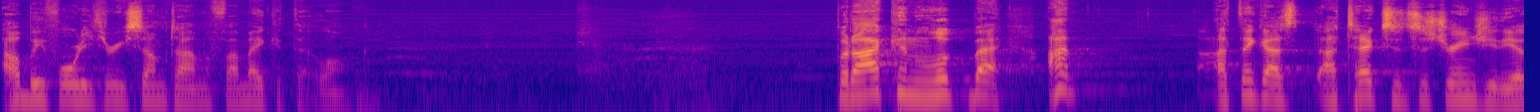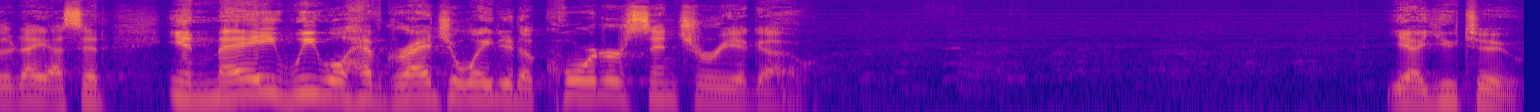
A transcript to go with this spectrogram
I'll be 43 sometime if I make it that long. But I can look back. I, I think I, I texted Sister Angie the other day. I said, In May, we will have graduated a quarter century ago. Yeah, you too.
